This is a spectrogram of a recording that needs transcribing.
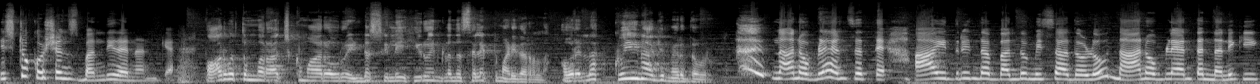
ಎಷ್ಟೋ ಕ್ವಶನ್ಸ್ ಬಂದಿದೆ ನನಗೆ. ಪಾರ್ವತಮ್ಮ ರಾಜ್ಕುಮಾರ್ ಅವರು ಇಂಡಸ್ಟ್ರಿಲಿ ಹೀರೋಯಿನ್ಗಳನ್ನ ಸೆಲೆಕ್ಟ್ ಮಾಡಿದಾರಲ್ಲ ಅವರೆಲ್ಲ ಕ್ವೀನ್ ಆಗಿ ಮೆರೆದವರು. ನಾನೊಬ್ಳೆ ಅನ್ಸುತ್ತೆ. ಆ ಇದ್ರಿಂದ ಬಂದು ಮಿಸ್ ಆದವಳು ನಾನೊಬ್ಳೆ ಅಂತ ನನಗೆ ಈಗ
